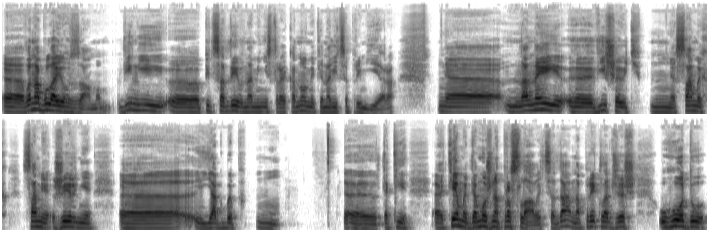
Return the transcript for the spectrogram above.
Е, Вона була його замом. Він її е, підсадив на міністра економіки, на віце-прем'єра. Е, На неї е, вішають самих, самі жирні, е, якби б. е, Такі е, теми, де можна прославитися. Да? Наприклад, же ж угоду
